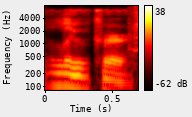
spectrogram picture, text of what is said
Lucre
